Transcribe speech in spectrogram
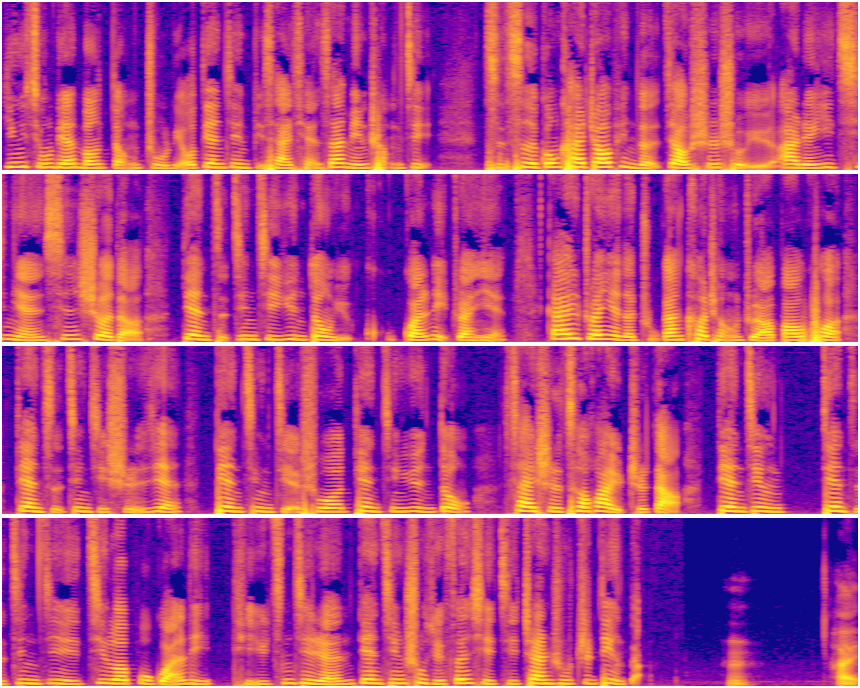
英雄联盟等主流电竞比赛前三名成绩。此次公开招聘的教师属于二零一七年新设的电子竞技运动与管理专业。该专业的主干课程主要包括电子竞技实践、电竞解说、电竞运动赛事策划与指导、电竞电子竞技俱乐部管理、体育经纪人、电竞数据分析及战术制定等。嗯，嗨，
